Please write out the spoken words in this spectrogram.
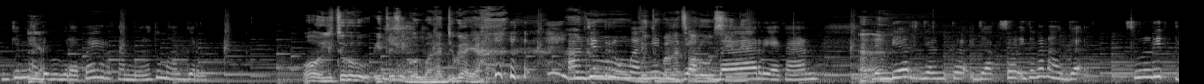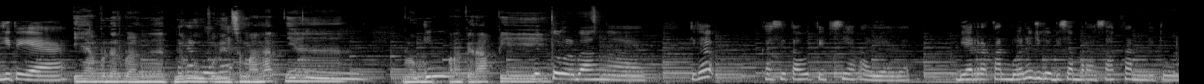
mungkin Iya. ada beberapa yang rekan buana tuh mager. Oh itu itu sih gue banget juga ya. mungkin Aduh, rumahnya di. Jakbar ya kan. Dan dia harus jalan ke Jaksel itu kan agak sulit gitu ya. Iya bener banget. Belum Rekan ngumpulin Buana- semangatnya. Hmm, Belum rapi-rapi. Betul banget. Kita kasih tahu tipsnya kali ya, Gat. Biar rekan buana juga bisa merasakan gitu.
